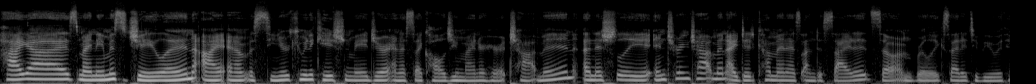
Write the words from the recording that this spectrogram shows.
Hi, guys. My name is Jalen. I am a senior communication major and a psychology minor here at Chapman. Initially, entering Chapman, I did come in as undecided, so I'm really excited to be with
